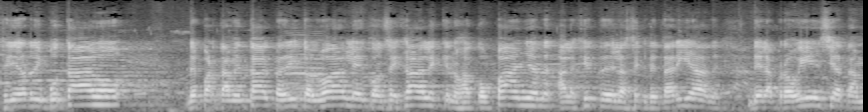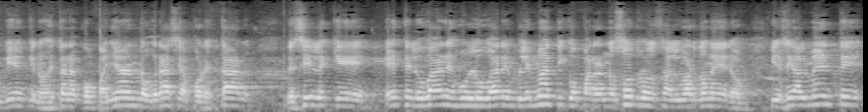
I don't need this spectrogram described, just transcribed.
Señor diputado, departamental, Pedrito Albagle, concejales que nos acompañan, a la gente de la Secretaría de, la provincia también que nos están acompañando, gracias por estar. Decirles que este lugar es un lugar emblemático para nosotros los albardoneros y realmente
